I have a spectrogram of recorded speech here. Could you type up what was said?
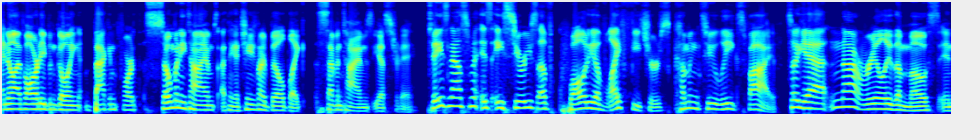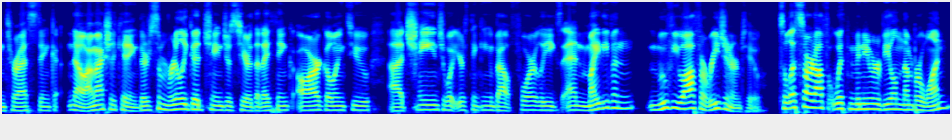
I know I've already been going back and forth so many times. I think I changed my build like seven times yesterday. Today's announcement is a series of quality of life features coming to Leagues 5. So, yeah, not really the most interesting. No, I'm actually kidding. There's some really good changes here that I think are going to uh, change what you're thinking about for Leagues and might even move you off a region or two. So let's start off with mini reveal number one.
